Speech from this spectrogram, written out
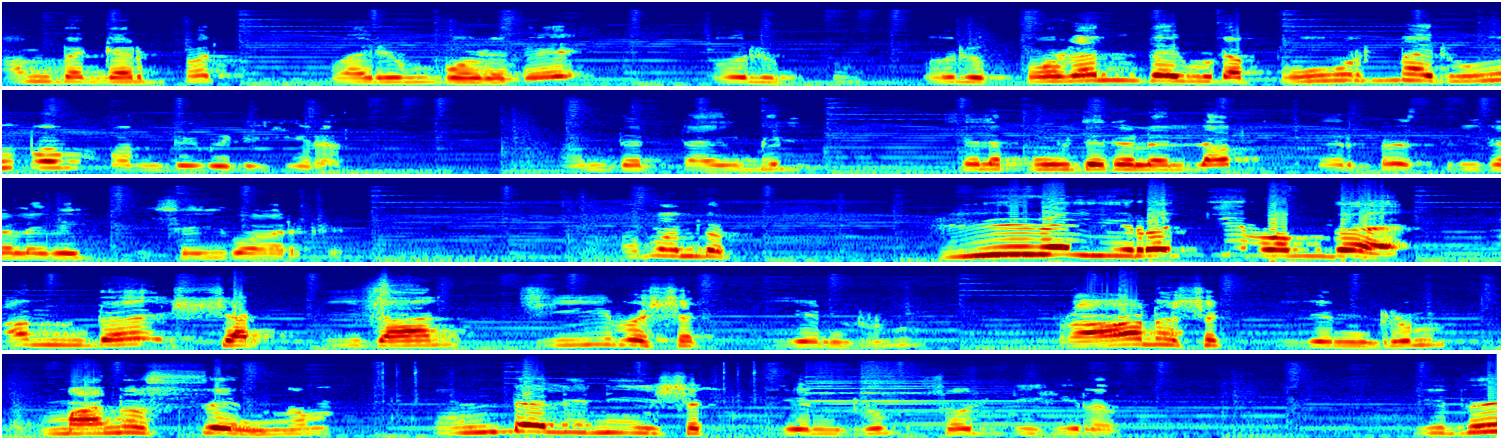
அந்த கர்ப்ப வரும் பொழுது ஒரு கு- ஒரு குழந்தையோட பூர்ண ரூபம் வந்து விடுகிறது அந்த டைமில் சில பூஜைகள் எல்லாம் கர்ப்ப ஸ்திரீகளை வைத்து செய்வார்கள் அப்ப அந்த கீழே இறங்கி வந்த அந்த சக்தி தான் ஜீவசக்தி என்றும் பிராணசக்தி என்றும் மனசென்னும் குண்டலினி சக்தி என்றும் சொல்லுகிறது. இது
